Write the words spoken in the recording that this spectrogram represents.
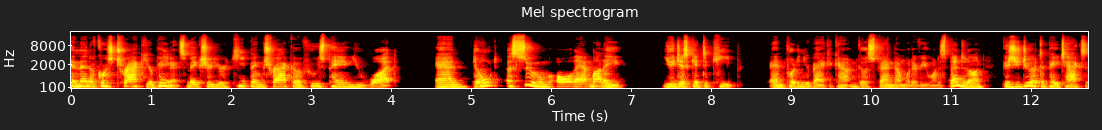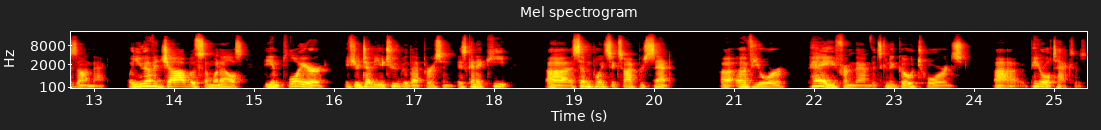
and then, of course, track your payments. Make sure you're keeping track of who's paying you what. And don't assume all that money you just get to keep and put in your bank account and go spend on whatever you want to spend it on because you do have to pay taxes on that. When you have a job with someone else, the employer, if you're W 2'd with that person, is going to keep uh, 7.65% uh, of your pay from them that's going to go towards uh, payroll taxes.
